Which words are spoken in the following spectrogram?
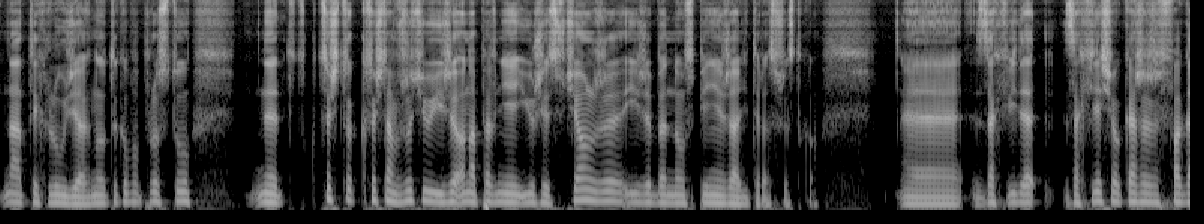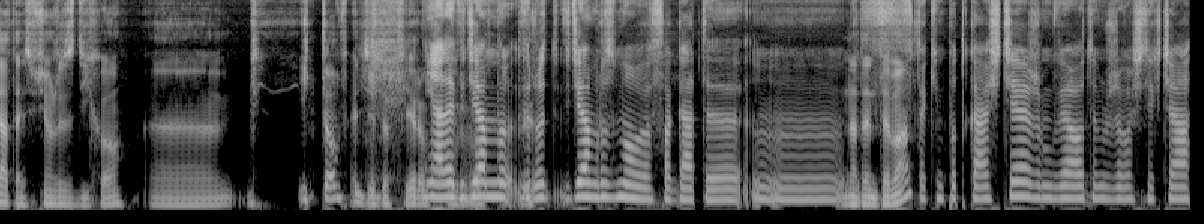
na tych ludziach, no tylko po prostu e, coś to ktoś tam wrzucił i że ona pewnie już jest w ciąży i że będą spieniężali teraz wszystko. E, za, chwilę, za chwilę się okaże, że Fagata jest w ciąży z Dicho. E, I to będzie dopiero. Nie, ale kurwa, widziałam, ro, widziałam rozmowę Fagaty y, Na ten temat? w takim podcaście, że mówiła o tym, że właśnie chciała,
